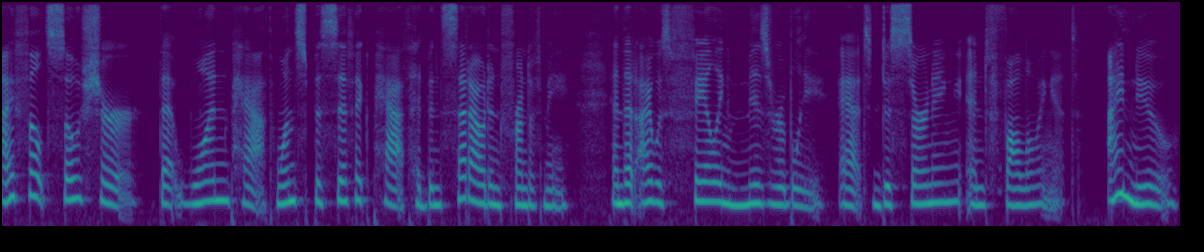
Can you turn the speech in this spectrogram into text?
I felt so sure that one path, one specific path, had been set out in front of me, and that I was failing miserably at discerning and following it. I knew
